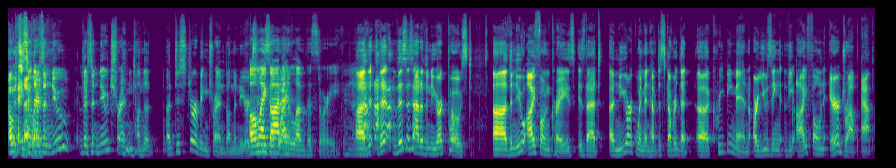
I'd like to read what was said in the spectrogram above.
okay, so there's a new there's a new trend on the a disturbing trend on the New York Times. Oh City my god, subway. I love this story. Uh, th- th- this is out of the New York Post. Uh, the new iPhone craze is that uh, New York women have discovered that uh, creepy men are using the iPhone AirDrop app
